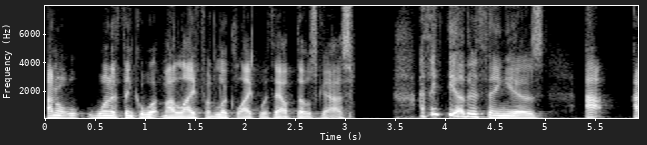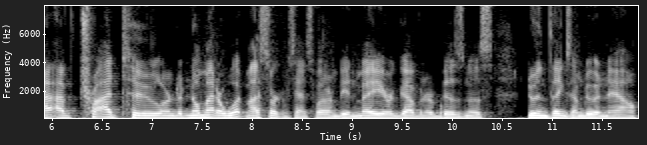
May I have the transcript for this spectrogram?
I don't want to think of what my life would look like without those guys. I think the other thing is I I've tried to learn to no matter what my circumstance, whether I'm being mayor, governor, business, doing things I'm doing now,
